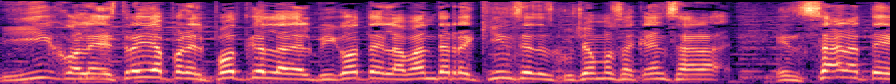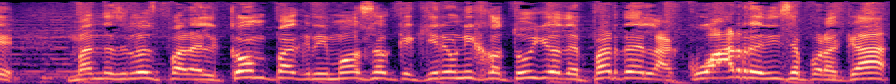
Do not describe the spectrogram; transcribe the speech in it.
Híjole, estrella para el podcast, la del bigote de la banda R15, te escuchamos acá en, Zara- en Zárate. Para el compa grimoso que quiere un hijo tuyo de parte de la cuarre, dice por acá.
